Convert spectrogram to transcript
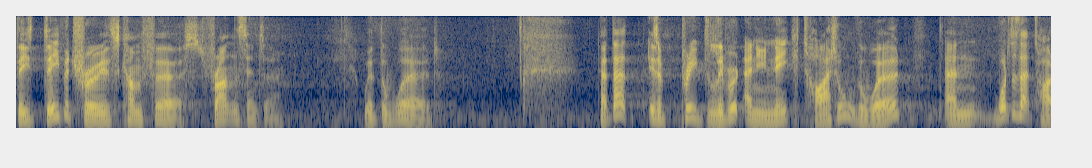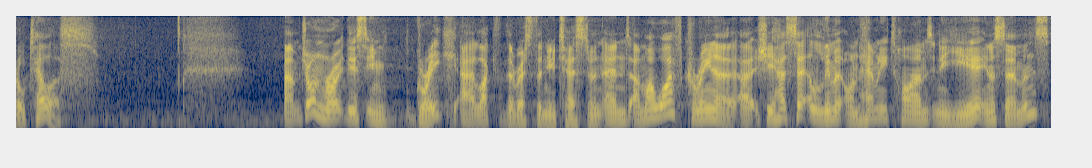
these deeper truths come first, front and center, with the Word. Now, that is a pretty deliberate and unique title, the Word. And what does that title tell us? Um, John wrote this in Greek, uh, like the rest of the New Testament, and uh, my wife Karina, uh, she has set a limit on how many times in a year in a sermons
